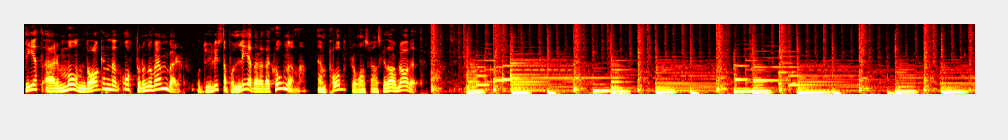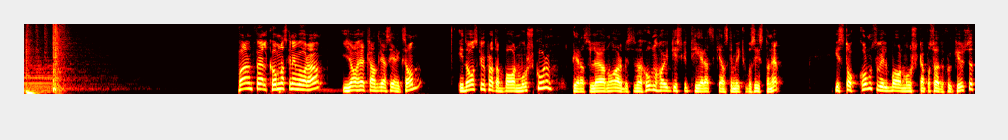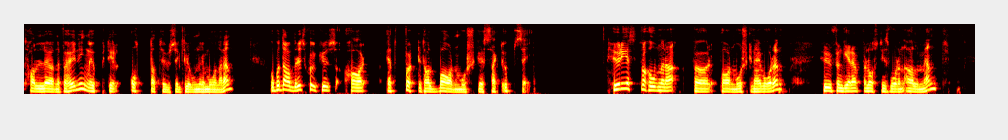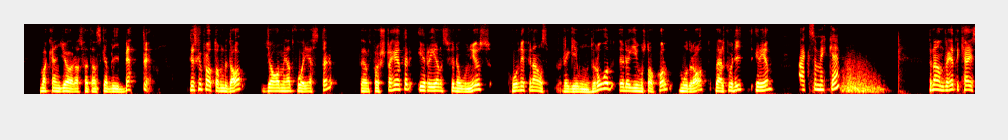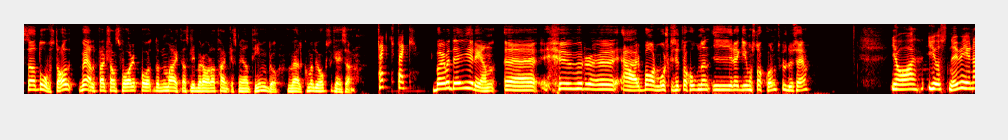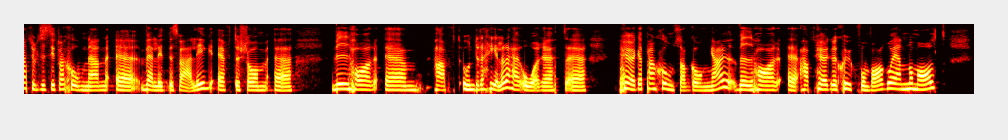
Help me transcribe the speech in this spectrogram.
Det är måndagen den 8 november och du lyssnar på Ledarredaktionen, en podd från Svenska Dagbladet. Varmt välkomna ska ni vara. Jag heter Andreas Eriksson. Idag ska vi prata barnmorskor. Deras lön och arbetssituation har ju diskuterats ganska mycket på sistone. I Stockholm så vill barnmorskorna på Södersjukhuset ha löneförhöjning med upp till 8000 kronor i månaden. Och på Danderyds sjukhus har ett 40-tal barnmorskor sagt upp sig. Hur är situationerna för barnmorskorna i vården? Hur fungerar förlossningsvården allmänt? Vad kan göras för att den ska bli bättre? Det ska vi prata om idag. Jag och mina två gäster. Den första heter Irene Svenonius. Hon är finansregionråd i Region Stockholm, moderat. Välkommen hit Irene! Tack så mycket! Den andra heter Kajsa Dovstad, välfärdsansvarig på den marknadsliberala tankesmedjan Timbro. Välkommen du också Kajsa! Tack, tack! Börja med dig Irene. Eh, hur eh, är barnmorskesituationen i Region Stockholm skulle du säga? Ja, just nu är ju naturligtvis situationen eh, väldigt besvärlig eftersom eh, vi har eh, haft under hela det här året eh, höga pensionsavgångar. Vi har haft högre sjukfrånvaro än normalt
